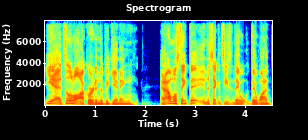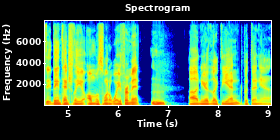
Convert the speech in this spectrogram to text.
Yeah, it's a little awkward in the beginning, and I almost think that in the second season they they wanted to, they intentionally almost went away from it hmm uh, near like the end. But then yeah,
